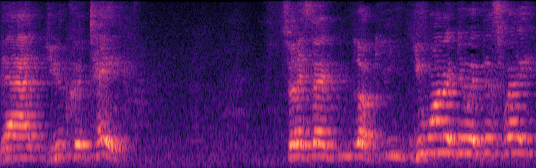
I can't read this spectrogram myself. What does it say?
that you could take. So they said, look, you want to do it this way?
